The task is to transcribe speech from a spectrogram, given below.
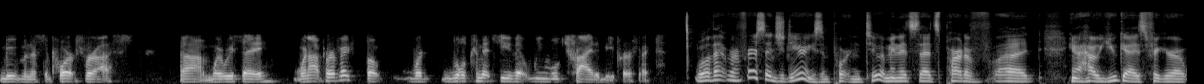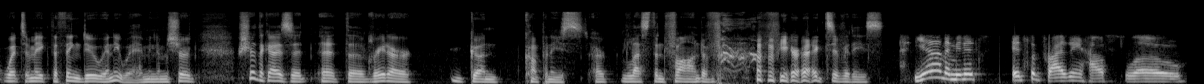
movement of support for us, um, where we say we're not perfect, but we're, we'll commit to you that we will try to be perfect. Well, that reverse engineering is important too. I mean, it's that's part of uh, you know how you guys figure out what to make the thing do anyway. I mean, I'm sure, I'm sure the guys at, at the radar gun companies are less than fond of, of your activities. Yeah, I mean, it's it's surprising how slow.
